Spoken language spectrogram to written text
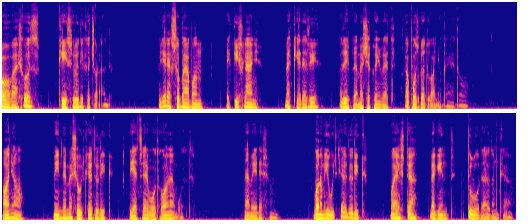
Alváshoz készülődik a család. A gyerekszobában egy kislány megkérdezi az éppen mesekönyvet lapozgató anyukájától. Anya, minden mese úgy kezdődik, hogy egyszer volt, hol nem volt. Nem édesem. Van, ami úgy kezdődik, ma este megint túlóráznom kell.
